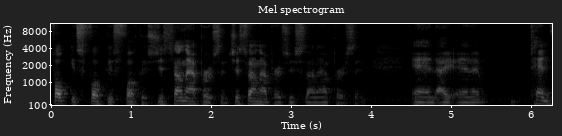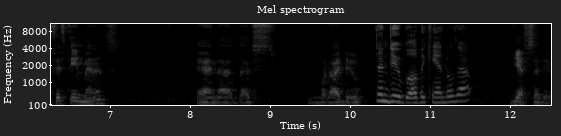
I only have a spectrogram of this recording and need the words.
Focus, focus, focus. Just on that person. Just on that person. Just on that person. And I and it, 10, 15 minutes, and uh, that's what I do. Then do you blow the candles out? Yes, I do.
